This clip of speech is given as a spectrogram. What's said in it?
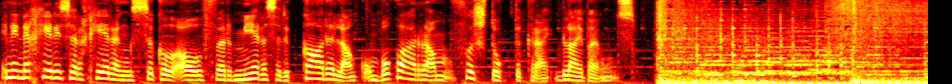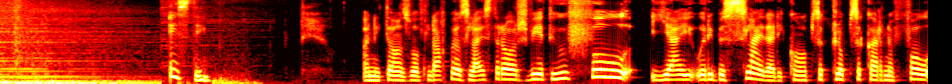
En die Nigeriese regering sukkel al vir meer as 'n dekade lank om Boko Haram voorstok te kry. Bly by ons. Estie. Anita, ons wil vandag by ons luisteraars weet hoe voel jy oor die besluit dat die Kaapse Klopse Karnaval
